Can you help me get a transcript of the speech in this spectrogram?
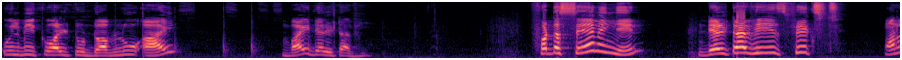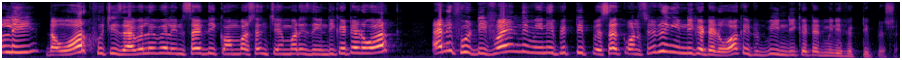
will be equal to W i by delta V. For the same engine delta V is fixed. Only the work which is available inside the combustion chamber is the indicated work. And if we define the mean effective pressure considering indicated work it would be indicated mean effective pressure.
